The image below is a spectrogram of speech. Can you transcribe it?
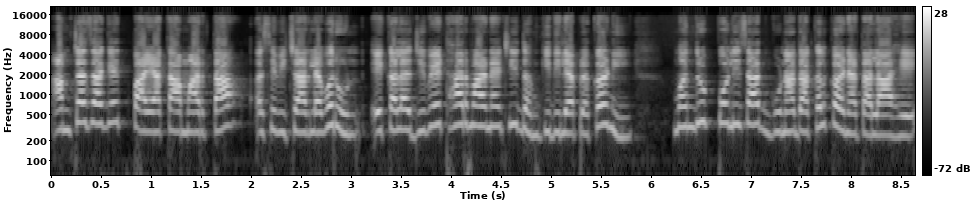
आमच्या जागेत पाया का मारता असे विचारल्यावरून एकाला जिवे ठार मारण्याची धमकी दिल्याप्रकरणी मंद्रुप पोलिसात गुन्हा दाखल करण्यात आला आहे.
